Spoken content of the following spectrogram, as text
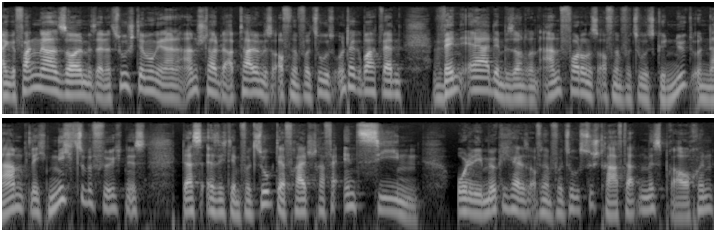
ein Gefangener soll mit seiner Zustimmung in einer Anstalt oder Abteilung des offenen Vollzuges untergebracht werden, wenn er den besonderen Anforderungen des offenen Vollzuges genügt und namentlich nicht zu befürchten ist, dass er sich dem Vollzug der Freiheitsstrafe entziehen oder die Möglichkeit des offenen Vollzugs zu Straftaten missbrauchen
